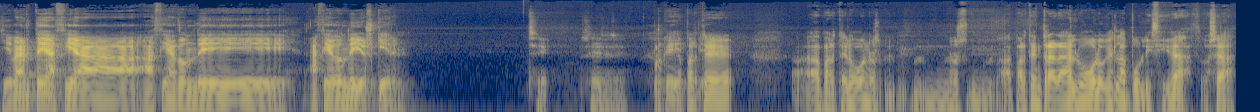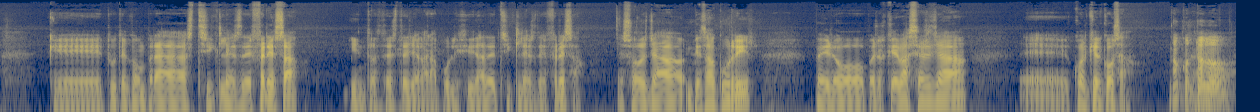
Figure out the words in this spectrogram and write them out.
llevarte hacia hacia donde hacia donde ellos quieren. Sí, sí, sí, sí. Porque aparte aparte luego nos, aparte entrará luego lo que es la publicidad, o sea, que tú te compras chicles de fresa y entonces te llega la publicidad de chicles de fresa. Eso ya empieza a ocurrir, pero, pero es que va a ser ya eh, cualquier cosa. No, con todo.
